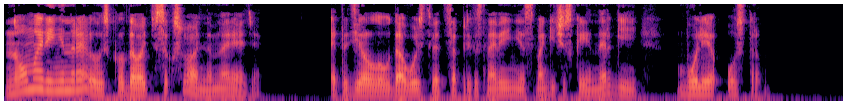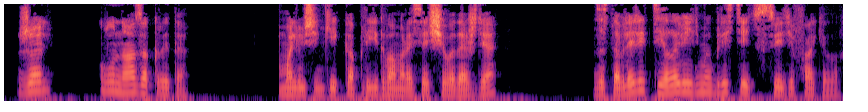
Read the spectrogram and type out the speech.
но Марине нравилось колдовать в сексуальном наряде. Это делало удовольствие от соприкосновения с магической энергией более острым. Жаль, луна закрыта. Малюсенькие капли едва моросящего дождя заставляли тело ведьмы блестеть в свете факелов,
